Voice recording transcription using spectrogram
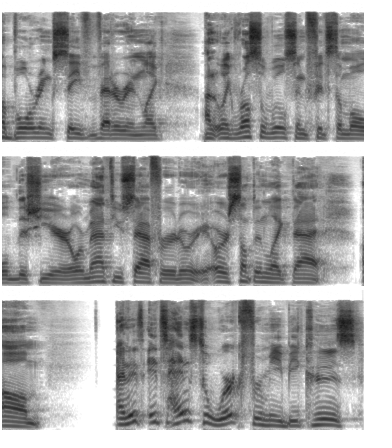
a boring, safe veteran like like Russell Wilson fits the mold this year, or Matthew Stafford, or or something like that. Um, and it it tends to work for me because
